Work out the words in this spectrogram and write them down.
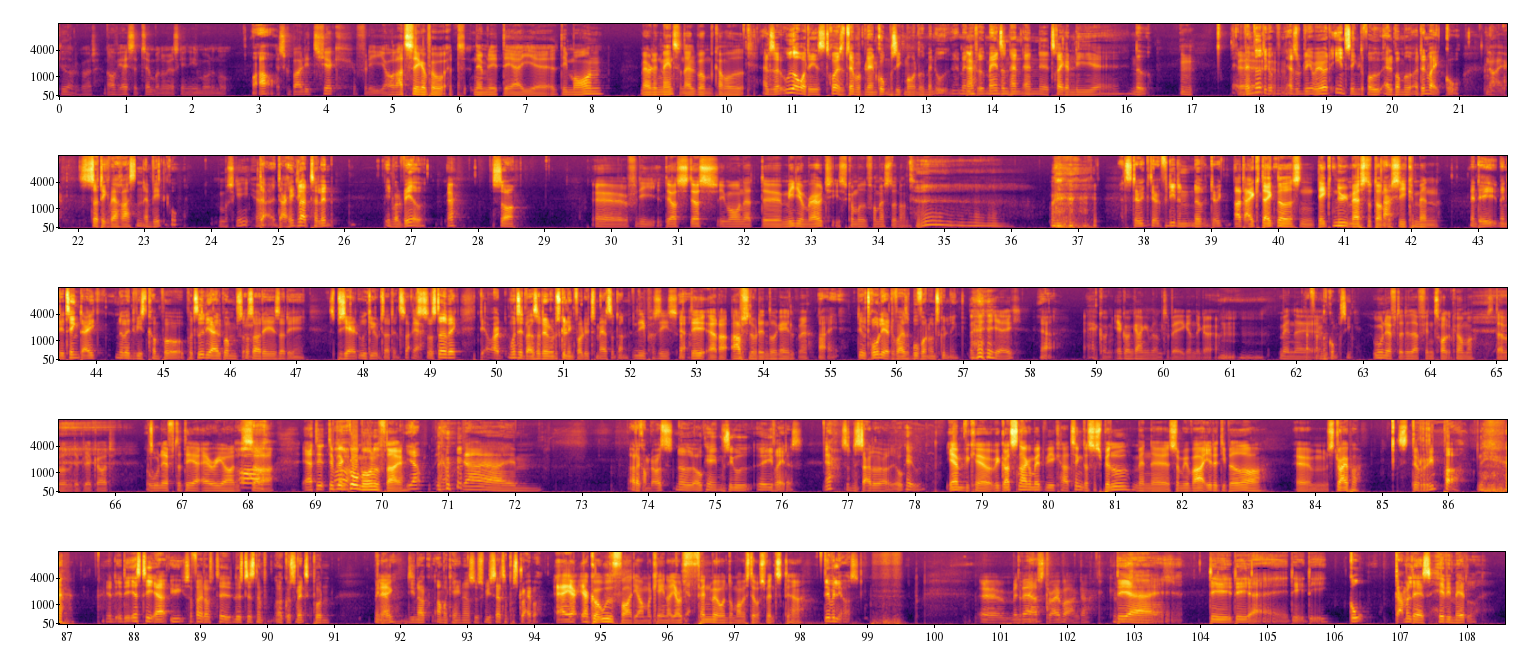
Gider du godt. Nå, vi er i september nu, jeg skal ind i en måned nu. Wow. Jeg skulle bare lige tjekke, fordi jeg var ret sikker på, at nemlig det er i, uh, det er i morgen, Marilyn Manson album kommer ud. Altså, udover det, så tror jeg, at september bliver en god musikmåned. Men, ud, men Ja. ja. Manson, han, han uh, trækker den lige uh, ned. Mm. Hvem Øh, ved det? kan- Altså, vi har hørt en single fra ud- albumet, og den var ikke god. Nej. Så det kan være, at resten er virkelig god. Måske, ja. Ja. Der, der er helt klart talent involveret. Ja. Så Øh, fordi det er, også, det er også i morgen, at uh, Medium Rarities kommer ud fra Mastodon. altså, det er jo ikke, det er jo ikke fordi, det er, noget, det er jo ikke, Nej, der er ikke, der er ikke noget sådan, det er ikke ny Mastodon-musik, men men, det, men det er ting, der ikke nødvendigvis kom på, på tidligere albums, mm. og så er det, så er det specialudgivelser af den slags. Ja. Så stadigvæk, det er, og uanset hvad, så er det en undskyldning for at lytte til Mastodon. lige præcis. Ja. Ja. Det er der absolut intet galt med. Nej, det er utroligt, at du faktisk har brug for en undskyldning. ja, ikke? Ja, Jeg går, jeg går en gang imellem tilbage igen, det gør jeg. mm, Men der er øh, fandme noget god musik. ugen efter det der Finn Troll kommer, så der ved vi, det bliver godt. Ugen efter det er Arion, Åh! så... Ja, det, det bliver Åh! en god måned for dig. Ja, ja, jeg øhm, Og der kom der også noget okay musik ud øh, i fredags. Ja. Så den startede okay ud. Jamen, vi kan jo vi kan godt snakke om et, vi ikke har tænkt os at spille, men øh, som jo var et af de bedre øh, striper. Stripper. Ja, det, det er S-T-R-Y, så får jeg lyst til, lyst til sådan at gå svensk på den. Men Ja, ikke? de er nok amerikanere, så vi satser på striper. ja, jeg, jeg går ud fra at de er amerikanere. Jeg vil Ja. fandme undre mig, hvis det var svensk, det her. Det vil jeg også. Øh, men hvad er striper, Anker? Kan Det er, det, det er, det, det er god gammeldags heavy metal.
